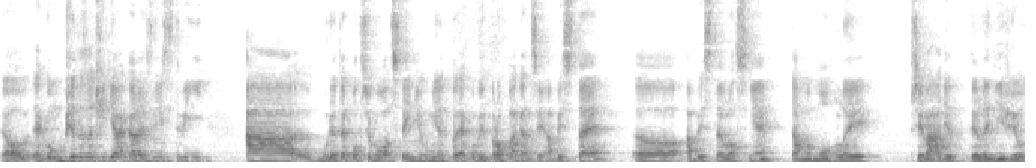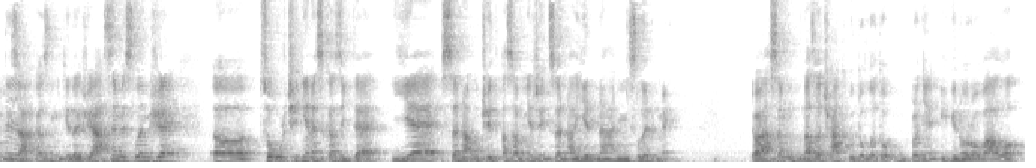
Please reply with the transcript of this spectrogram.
Jo, jako můžete začít dělat kadeřnictví a budete potřebovat stejně umět jakoby propagaci, abyste, uh, abyste vlastně tam mohli přivádět ty lidi, že jo, ty hmm. zákazníky. Takže já si myslím, že uh, co určitě neskazíte, je se naučit a zaměřit se na jednání s lidmi. Jo, já jsem na začátku tohleto úplně ignoroval,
